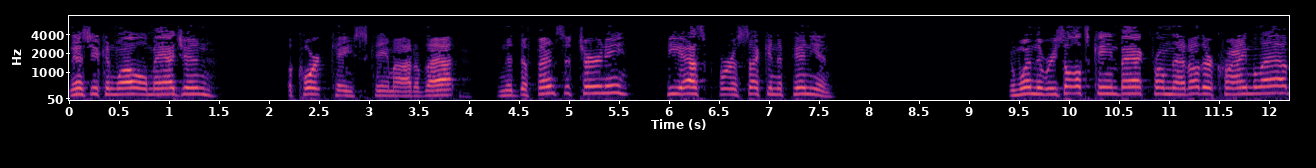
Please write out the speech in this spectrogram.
And as you can well imagine, a court case came out of that. And the defense attorney, he asked for a second opinion. And when the results came back from that other crime lab,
